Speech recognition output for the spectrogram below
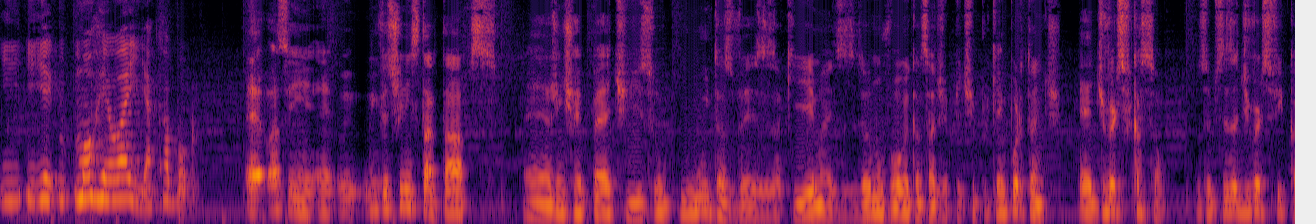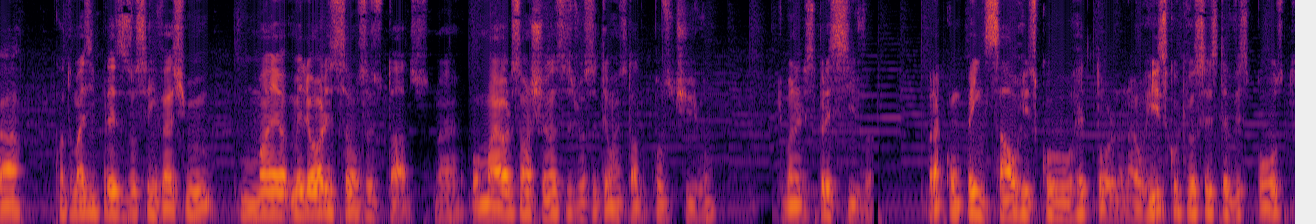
E, e morreu aí, acabou. É, assim, é, investir em startups, é, a gente repete isso muitas vezes aqui, mas eu não vou me cansar de repetir porque é importante. É diversificação. Você precisa diversificar quanto mais empresas você investe, maior, melhores são os resultados, né? Ou maiores são as chances de você ter um resultado positivo de maneira expressiva para compensar o risco retorno, né? O risco que você esteve exposto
